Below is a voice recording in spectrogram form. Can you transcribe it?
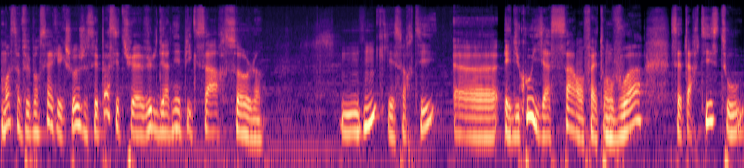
Moi, ça me fait penser à quelque chose. Je sais pas si tu as vu le dernier Pixar Soul. Mhm. qui est sorti. Euh, et du coup, il y a ça en fait. On voit cet artiste où,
